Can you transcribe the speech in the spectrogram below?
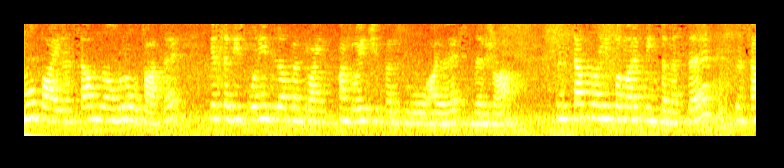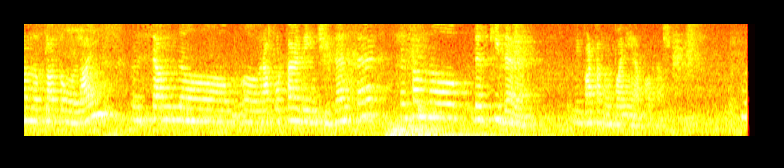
Mobile înseamnă o noutate, este disponibilă pentru Android și pentru iOS deja. Înseamnă informare prin SMS, înseamnă plată online, înseamnă uh, raportare de incidente, înseamnă deschidere din partea companiei Apadaș.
